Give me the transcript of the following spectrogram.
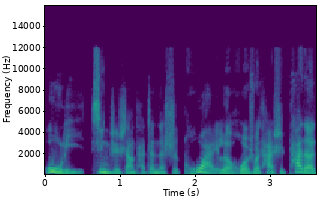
物理性质上，它真的是快乐，或者说它是它的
